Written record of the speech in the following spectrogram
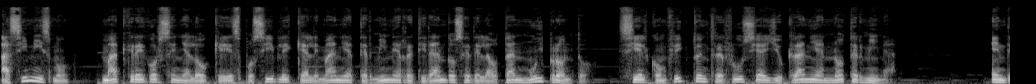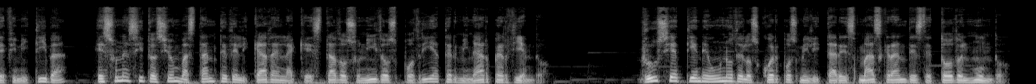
Asimismo, MacGregor señaló que es posible que Alemania termine retirándose de la OTAN muy pronto, si el conflicto entre Rusia y Ucrania no termina. En definitiva, es una situación bastante delicada en la que Estados Unidos podría terminar perdiendo. Rusia tiene uno de los cuerpos militares más grandes de todo el mundo,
